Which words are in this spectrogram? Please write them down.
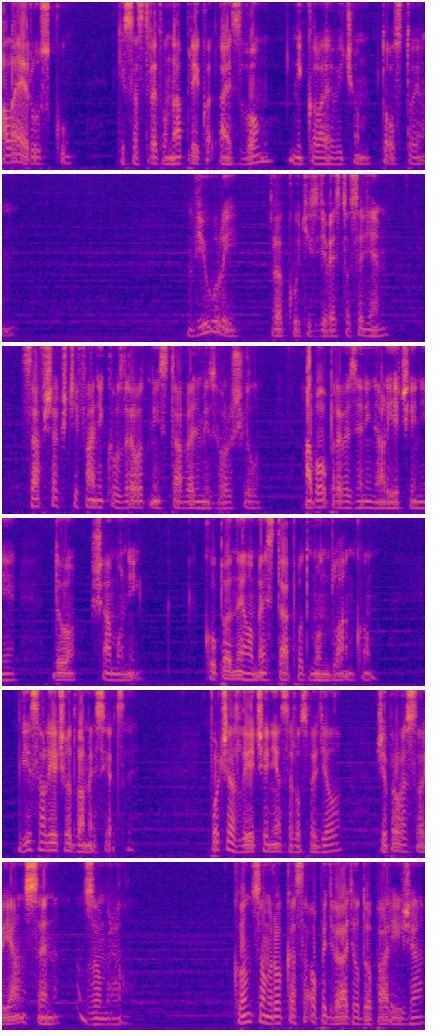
ale aj Rusku, kde sa stretol napríklad aj s Vom Nikolajevičom Tolstojom. V júli roku 1907 sa však Štefánikov zdravotný stav veľmi zhoršil a bol prevezený na liečenie do Chamonix kúpeľného mesta pod Mont Blancom, kde sa liečil dva mesiace. Počas liečenia sa dozvedel, že profesor Jansen zomrel. Koncom roka sa opäť vrátil do Paríža,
